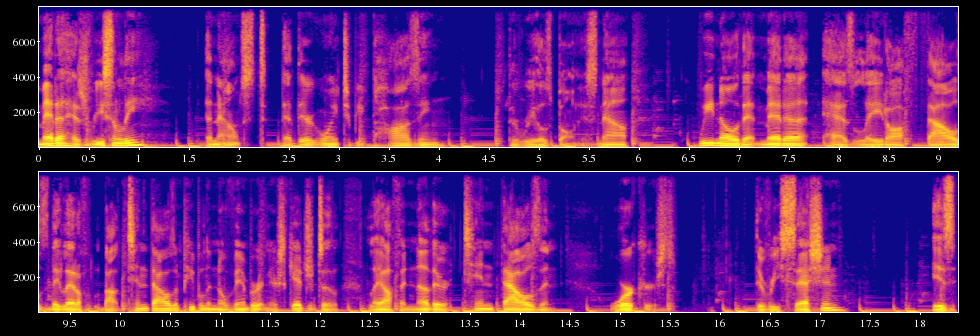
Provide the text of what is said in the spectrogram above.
Meta has recently announced that they're going to be pausing the Reels bonus. Now, we know that Meta has laid off thousands. They laid off about 10,000 people in November, and they're scheduled to lay off another 10,000 workers the recession is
